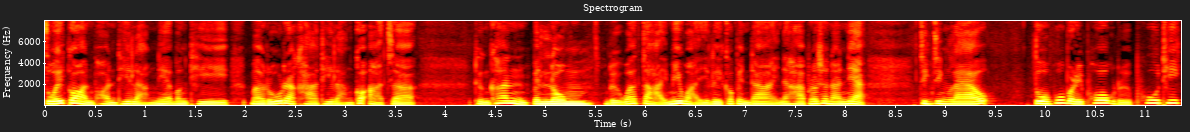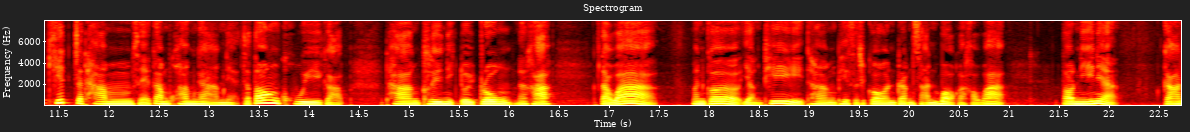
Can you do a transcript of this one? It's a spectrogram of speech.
สวยก่อนผ่อนทีหลังเนี่ยบางทีมารู้ราคาทีหลังก็อาจจะถึงขั้นเป็นลมหรือว่าจ่ายไม่ไหวเลยก็เป็นได้นะคะ เพราะฉะนั้นเนี่ยจริง ๆ แล้วตัวผู้บริโภคหรือผู้ที่คิดจะทำศัลยกรรมความงามเนี่ยจะต้องคุยกับทางคลินิกโดยตรงนะคะ แต่ว่ามันก็อย่างที่ทางเภสัชกรรังสรรค์บอกอะค่ะว่า ตอนนี้เนี่ย การ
